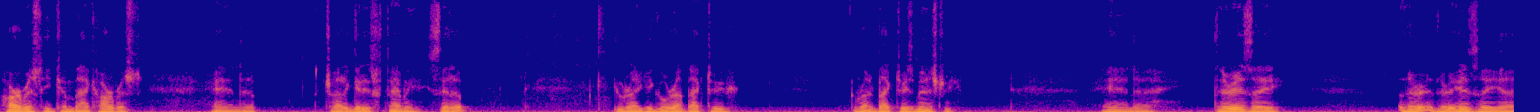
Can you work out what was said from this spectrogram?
harvest, he'd come back harvest and uh, try to get his family set up. Right, he'd go right back to right back to his ministry. And uh, there is a there there is a uh,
